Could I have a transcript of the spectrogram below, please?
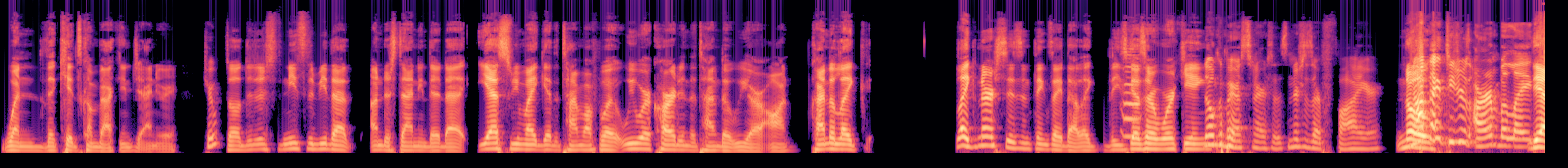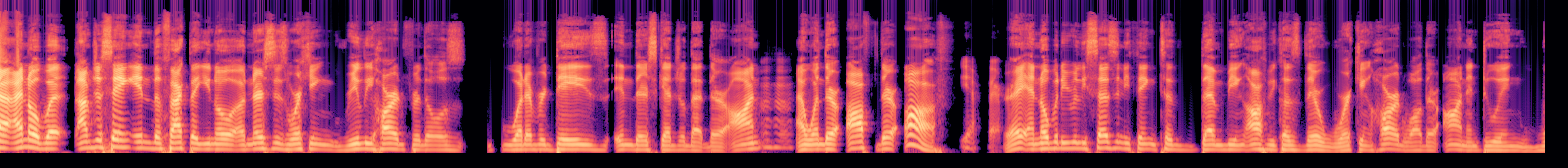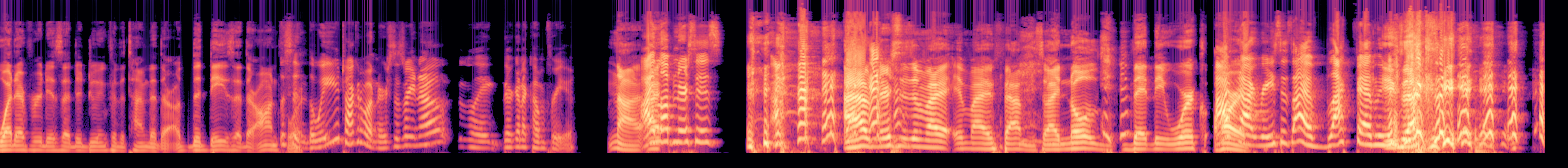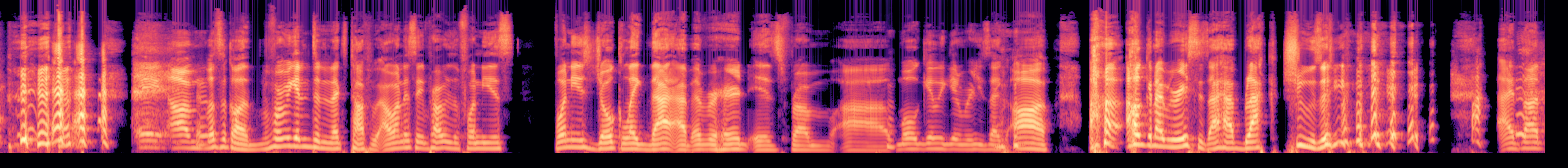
when the kids come back in january True. so there just needs to be that understanding there that yes we might get the time off but we work hard in the time that we are on kind of like like nurses and things like that like these guys are working don't compare us to nurses. Nurses are fire. no Not that teachers aren't, but like yeah, I know, but I'm just saying in the fact that you know a nurse is working really hard for those whatever days in their schedule that they're on. Mhm. And when they're off, they're off, Yeah, fair. right? And nobody really says anything to them being off because they're working hard while they're on and doing whatever it is that they're doing for the time that they're the days that they're on Listen, for. the way you're talking about nurses right now, like they're gonna come for you. Nah, I, love nurses. I have nurses in my in my family, so I know that they work hard. I'm not racist. I have black family. Exactly. hey, um, what's it called? Before we get into the next topic, I want to say probably the funniest, funniest joke like that I've ever heard is from uh Mo Gilligan, where he's like, "Ah, how can I be racist? I have black shoes." I thought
